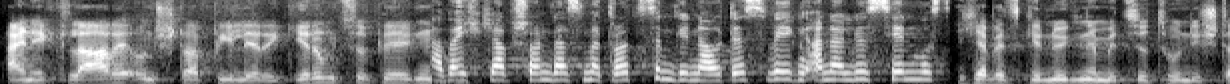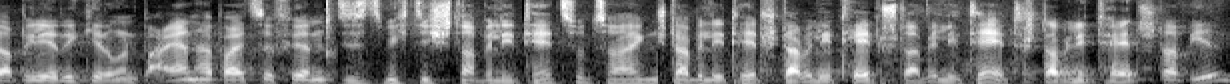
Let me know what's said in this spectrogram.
eine klare und stabile Regierung zu bilden. Aber ich glaube schon, dass man trotzdem genau deswegen analysieren muss. Ich habe jetzt genügend damit zu tun, die stabile Regierung in Bayern herbeizuführen. Es ist wichtig, Stabilität zu zeigen. Stabilität, Stabilität, Stabilität. Stabilität, Stabil.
